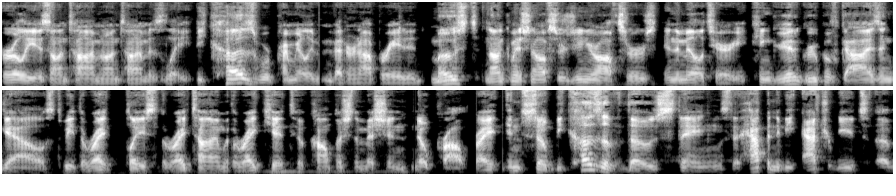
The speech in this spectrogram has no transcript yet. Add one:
early is on time and on time is late. Because we're primarily veteran operated, most non commissioned officers, junior officers in the military can get a group of guys and gals to be at the right place at the right time with the right kit to accomplish the mission, no problem, right? And so, because of those things that happen to be attributes of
